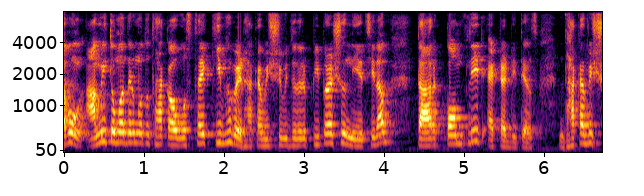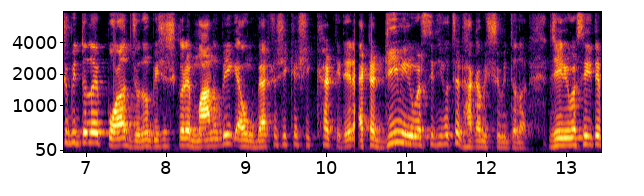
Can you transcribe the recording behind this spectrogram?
এবং আমি তোমাদের মতো থাকা অবস্থায় কীভাবে ঢাকা বিশ্ববিদ্যালয়ের প্রিপারেশন নিয়েছিলাম, তার কমপ্লিট একটা ডিটেলস ঢাকা বিশ্ববিদ্যালয়ে পড়ার জন্য বিশেষ করে মানবিক এবং ব্যবসা শিক্ষা শিক্ষার্থীদের একটা ড্রিম ইউনিভার্সিটি হচ্ছে ঢাকা বিশ্ববিদ্যালয়। যে ইউনিভার্সিটিতে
